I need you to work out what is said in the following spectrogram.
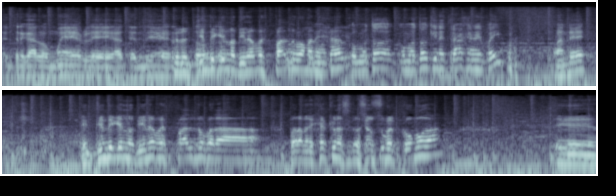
entregar los muebles, atender. Pero entiende todo. que él no tiene respaldo para manejar. Como, como, todo- como todos quienes trabajan en el país. pues. ¿Mandé? Entiende que él no tiene respaldo para, para manejar, que es una situación súper cómoda. Eh,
